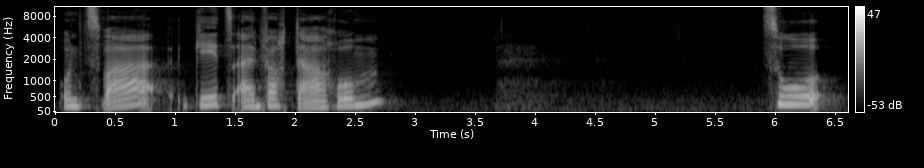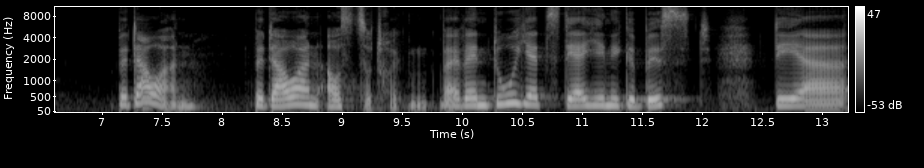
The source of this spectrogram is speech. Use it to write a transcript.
Und zwar geht's einfach darum, zu bedauern, bedauern auszudrücken. Weil wenn du jetzt derjenige bist, der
